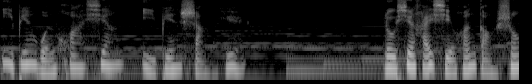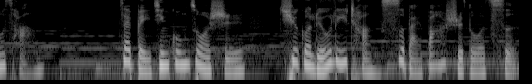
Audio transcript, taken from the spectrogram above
一边闻花香，一边赏月。鲁迅还喜欢搞收藏，在北京工作时。去过琉璃厂四百八十多次，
